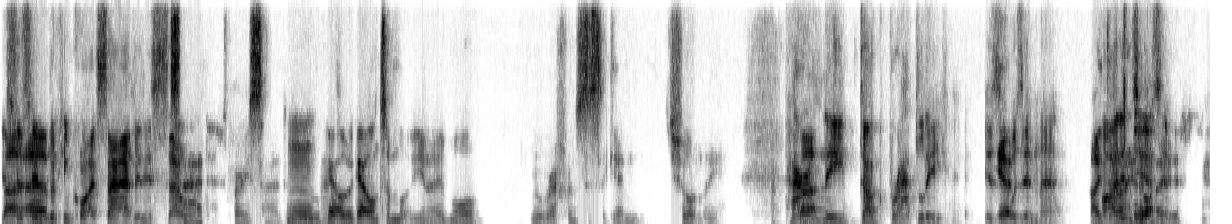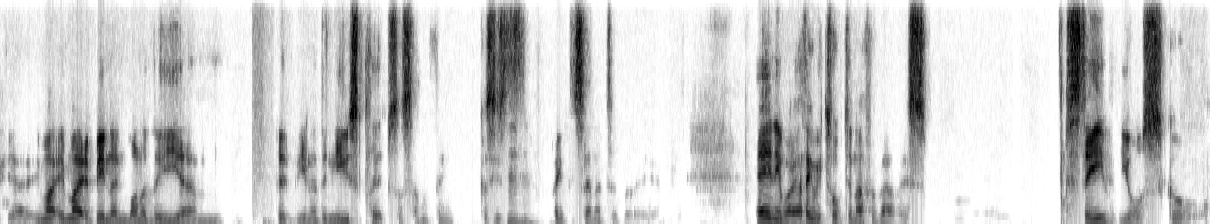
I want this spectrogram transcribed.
It's but, just him um, looking quite sad in his cell. Sad, very sad. Mm. We'll, get, we'll get on to more, you know more. We'll reference this again shortly. Apparently, but, Doug Bradley is yep. was in there. I, I didn't yeah. him. Yeah, it might it might have been in one of the um, the, you know the news clips or something because he's mm-hmm. played the senator. But, yeah. Anyway, I think we talked enough about this. Steve, your score.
